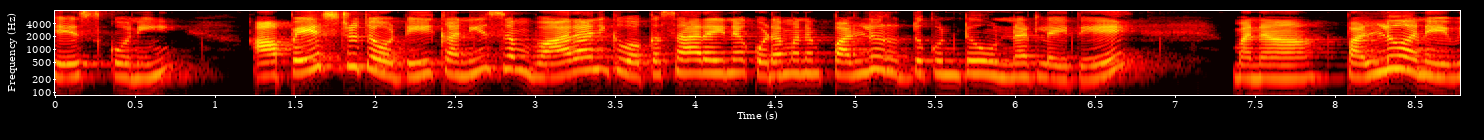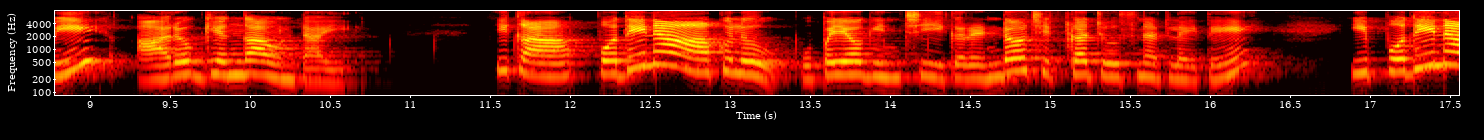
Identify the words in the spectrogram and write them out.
చేసుకొని ఆ పేస్ట్ తోటి కనీసం వారానికి ఒకసారైనా కూడా మనం పళ్ళు రుద్దుకుంటూ ఉన్నట్లయితే మన పళ్ళు అనేవి ఆరోగ్యంగా ఉంటాయి. ఇక పుదీనా ఆకులు ఉపయోగించి ఇక రెండో చిట్కా చూసినట్లయితే ఈ పుదీనా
